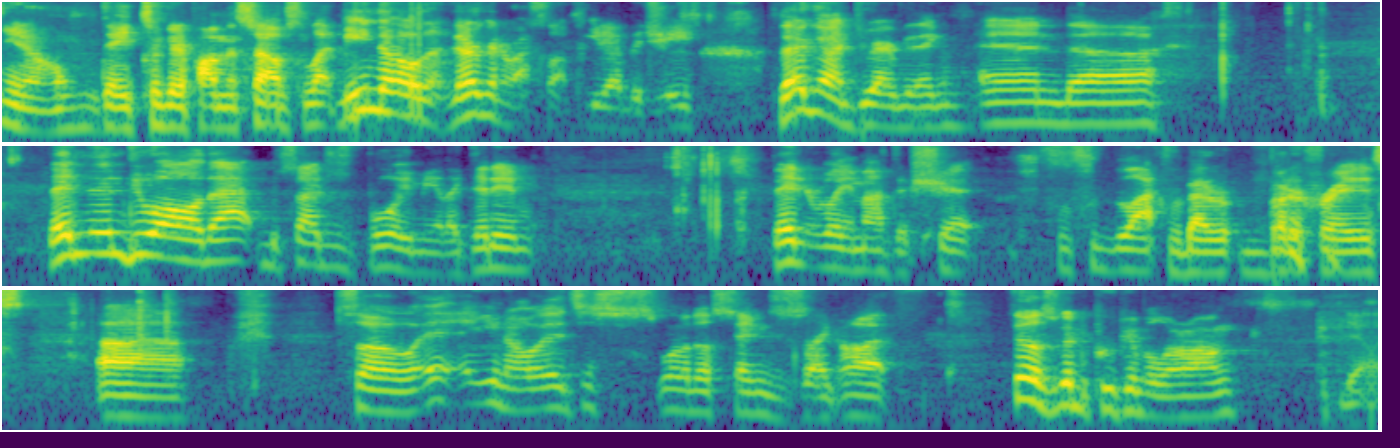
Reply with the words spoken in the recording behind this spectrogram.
you know, they took it upon themselves to let me know that they're going to wrestle at PWG. They're going to do everything. And uh, they didn't do all that besides just bully me. Like they didn't they didn't really amount to shit, for lack of a better better phrase. Uh, so it, you know, it's just one of those things. It's like, oh, it feels good to prove people wrong. Yeah,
